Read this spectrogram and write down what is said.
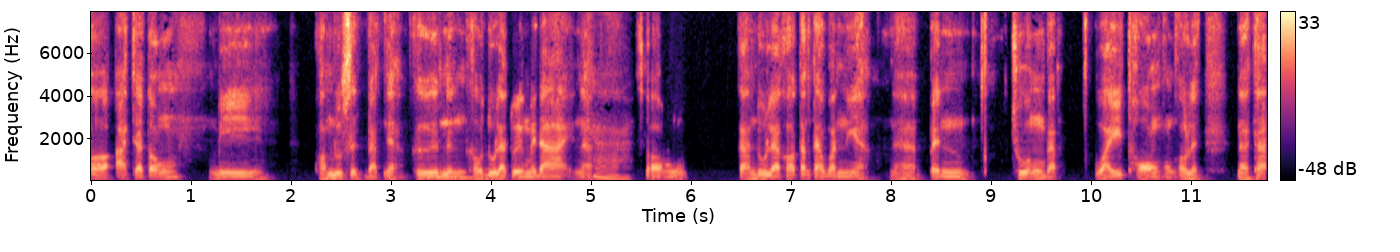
ก็อาจจะต้องมีความรู้สึกแบบเนี้ยคือหนึ่งเขาดูแลตัวเองไม่ได้นะสองการดูแลเขาตั้งแต่วันนี้นะฮะเป็นช่วงแบบวัยทองของเขาเลยนะถ้า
